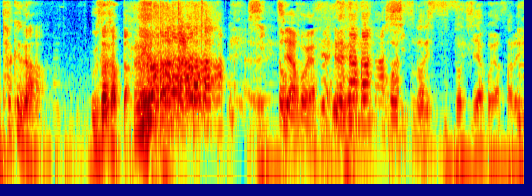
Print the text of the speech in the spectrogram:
タクがうざかった。嫉ちやほや嫉妬ですずっとちやほやされて。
